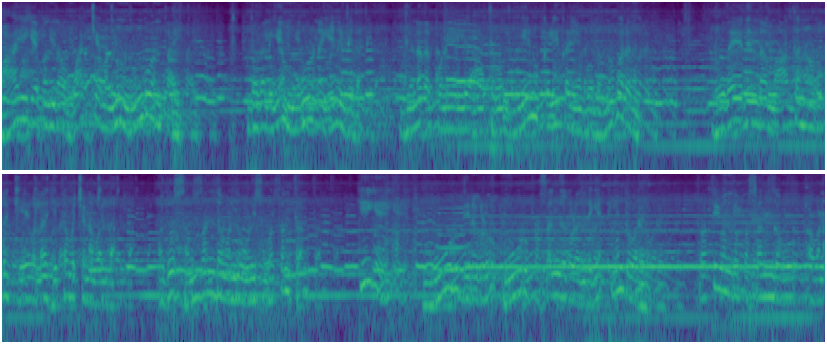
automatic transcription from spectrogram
ಬಾಯಿಗೆ ಬಂದ ವಾಕ್ಯವನ್ನು ನುಂಗುವಂತಾಯಿತು. ಬದಲಿಗೆ ಮೂರ್ಣಗೆ ನೀಡಿದ. ದಿನದ ಕೊನೆಯಲ್ಲಿ ಆತನು ಏನು ಕಲಿತ ಎಂಬುದನ್ನು ಬರೆದನು. ಹೃದಯದಿಂದ ಮಾತನಾಡುವುದು ಕೇವಲ ಹಿತವಚನವಲ್ಲ. ಅದು ಸಂಬಂಧವನ್ನು ಉಳಿಸುವ ತಂತ್ರ. ಹೀಗೆ ಮೂರು ದಿನಗಳು, ಮೂರು ಪ್ರಸಂಗಗಳೊಂದಿಗೆ ಮುಂದುವರೆದವು ಪ್ರತಿಯೊಂದು ಪ್ರಸಂಗವು ಅವನ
